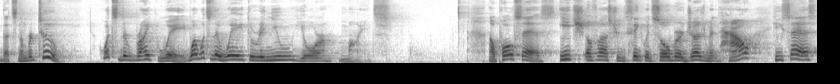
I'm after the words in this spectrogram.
that's number two. What's the right way? Well, what's the way to renew your minds? Now, Paul says each of us should think with sober judgment. How? He says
